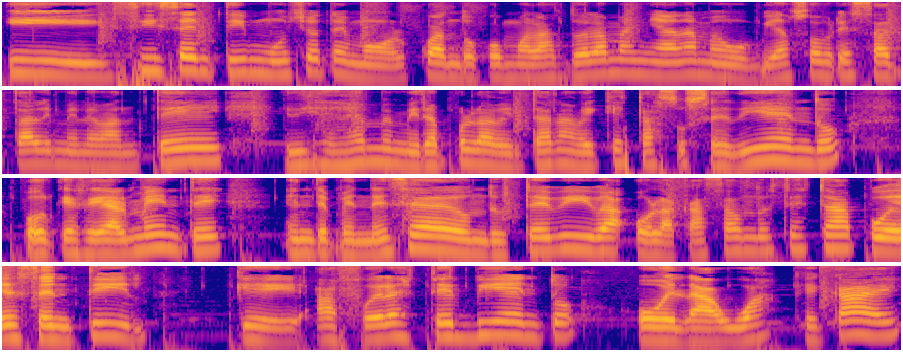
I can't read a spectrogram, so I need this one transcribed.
Y sí sentí mucho temor cuando como a las 2 de la mañana me volví a sobresaltar y me levanté y dije, déjame mirar por la ventana a ver qué está sucediendo, porque realmente en dependencia de donde usted viva o la casa donde usted está, puede sentir que afuera esté el viento o el agua que cae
